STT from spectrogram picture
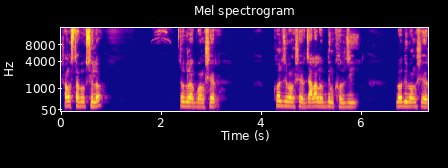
সংস্থাপক ছিল। তুগলক বংশের খলজি বংশের জালাল উদ্দিন খলজি, লোদি বংশের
